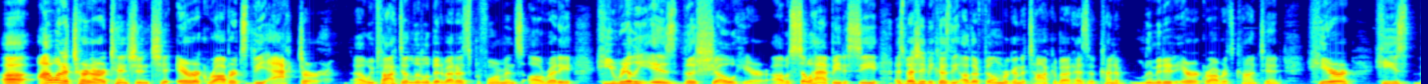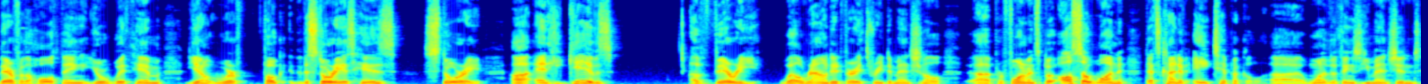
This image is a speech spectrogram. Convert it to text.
Uh, I want to turn our attention to Eric Roberts, the actor. Uh, we've talked a little bit about his performance already. He really is the show here. I was so happy to see, especially because the other film we're going to talk about has a kind of limited Eric Roberts content. Here, he's there for the whole thing. You're with him. You know, we're folk. The story is his story, uh, and he gives a very well-rounded, very three-dimensional uh, performance, but also one that's kind of atypical. Uh, one of the things you mentioned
